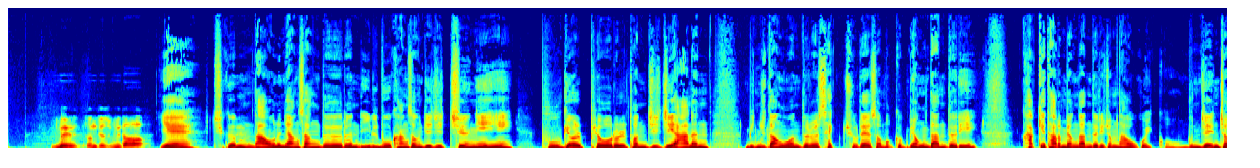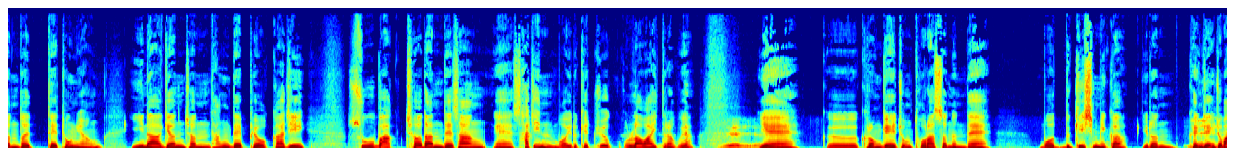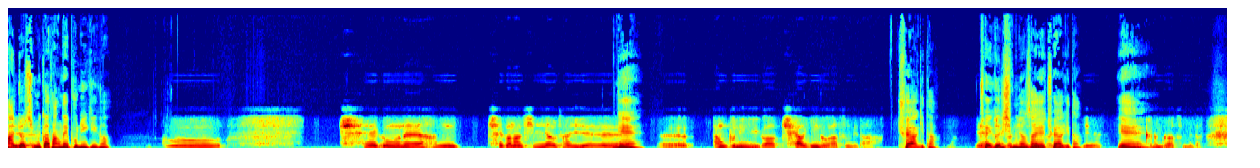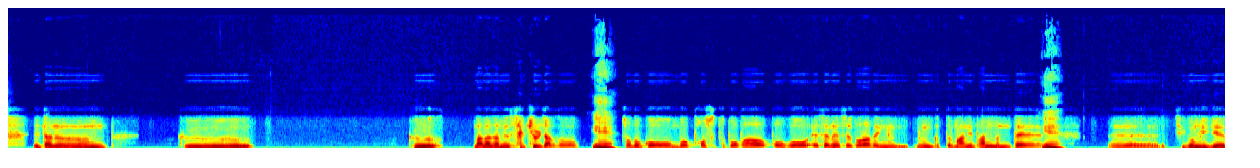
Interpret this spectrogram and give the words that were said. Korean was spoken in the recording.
네, 전재수입니다. 예. 지금 나오는 양상들은 일부 강성 지지층이 부결표를 던지지 않은 민주당 의원들을 색출해서 뭐 그 명단들이 각기 다른 명단들이 좀 나오고 있고 문재인 전 대통령, 이낙연 전 당대표까지 수박 처단 대상의 사진 뭐 이렇게 쭉 올라와 있더라고요. 예, 예. 예. 그 그런 게 좀 돌았었는데 뭐 느끼십니까? 이런 굉장히 좀 안 좋습니까? 당내 분위기가? 그 최근에 한 최근 한 10년 사이에 예. 당 분위기가 최악인 것 같습니다. 최악이다. 예, 최근 10년 사이에 최악이다. 예, 예. 예. 그런 것 같습니다. 일단은 그, 그, 말하자면 색출 작업. 예. 저도 그 뭐 포스트도 봐, 보고 SNS에 돌아다니는 것들 많이 봤는데. 예. 에, 지금 이게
